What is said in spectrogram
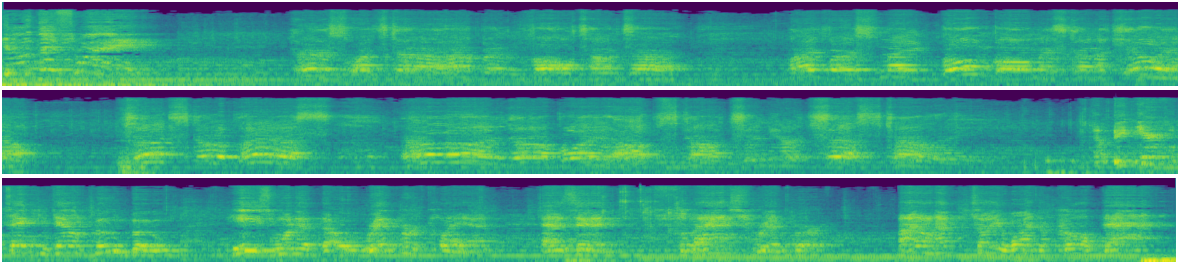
Let's go this way! Here's what's gonna happen, Vault Hunter. My first mate, Boom Boom, is gonna kill you. Jack's gonna pay us, and I'm gonna play hopscotch in your chest cavity. Now be careful taking down Boom Boom. He's one of the Ripper clan, as in Flash Ripper. I don't have to tell you why they're called that.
